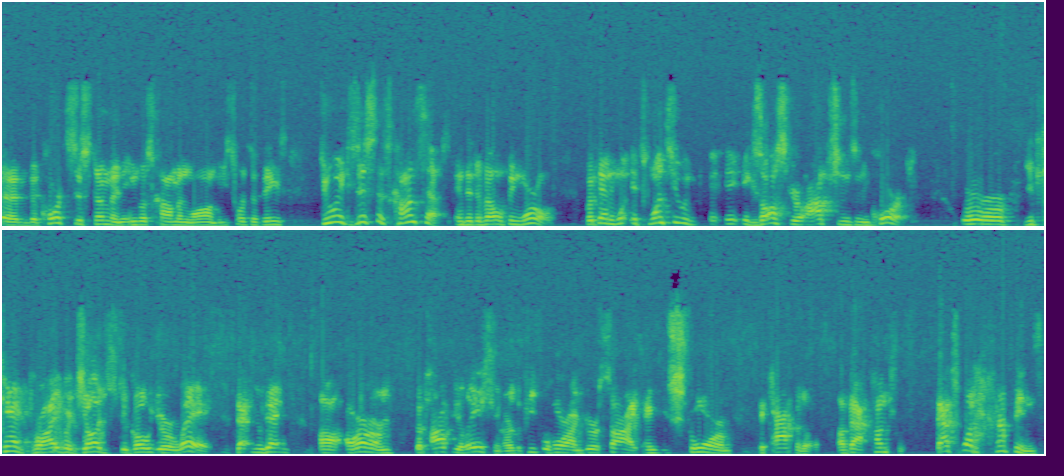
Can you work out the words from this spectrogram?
uh, the court system and English common law and these sorts of things do exist as concepts in the developing world. But then it's once you exhaust your options in court, or you can't bribe a judge to go your way, that you then uh, arm the population or the people who are on your side and you storm the capital of that country. That's what happens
